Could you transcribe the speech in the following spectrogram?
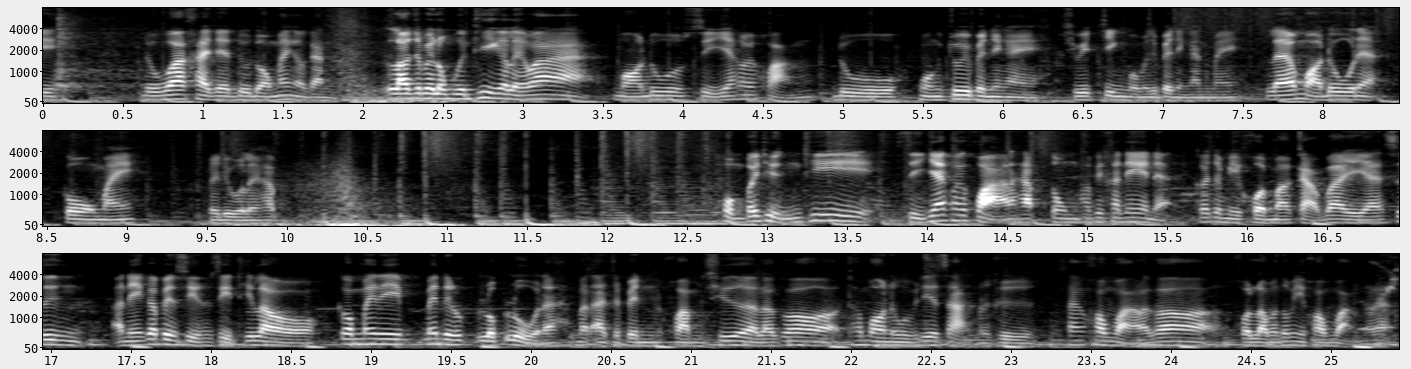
ดูว่าใครจะดูดวงแม่นกว่ากัน เราจะไปลงพื้นที่กันเลยว่า หมอดูสีแยกห้วยขวางดูห่วงจุ้ยเป็นยังไง ชีวิตจริงผมจะเป็นอย่างนั้นไหม แล้วหมอดูเนี่ยโกงไหมไปดูเลยครับ ผมไปถึงที่สี่แยกห้วยขวางนะครับ ตรงพระพิคเนตเนี่ยก็จะมีคนมากราบไหว้เยอะแยะซึ่งอันนี้ก็เป็นสิ่งศักดิ์สิทธิ์ที่เราก็ไม่ได้ไม่ได้ลบหลู่นะมันอาจจะเป็นความเชื่อแล้วก็ถ้ามองในมุมวิทยาศาสตร์มันคือ สร้างความหวังแล้วก็คนเรามันต้องมีความหวังนั่นแหละ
